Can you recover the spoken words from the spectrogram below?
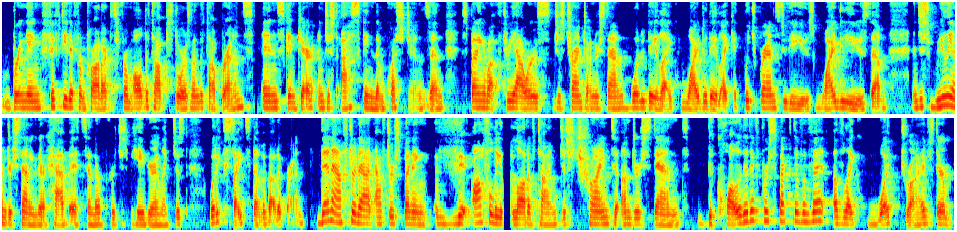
bringing 50 different products from all the top stores and the top brands in skincare and just asking them questions and spending about three hours just trying to understand what do they like? Why do they like it? Which brands do they use? Why do you use them? And just really understanding their habits and their purchase behavior and like just what excites them about a brand. Then after that, after spending the awfully lot of time just trying to understand the qualitative perspective of it, of like what drives their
